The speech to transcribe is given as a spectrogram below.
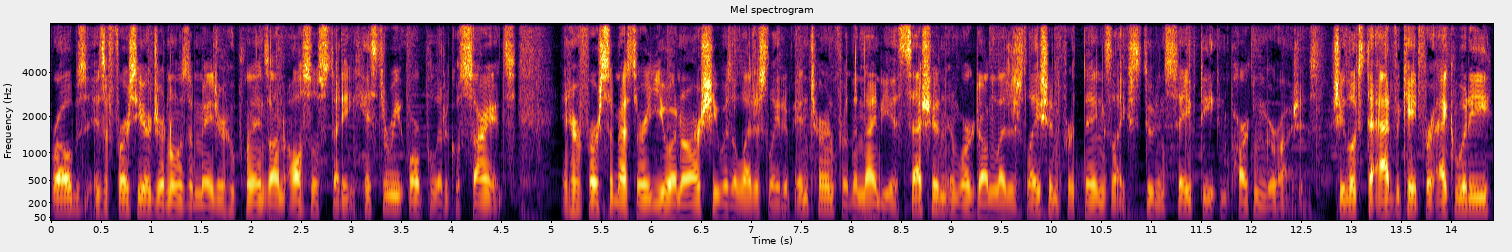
Frobes is a first year journalism major who plans on also studying history or political science. In her first semester at UNR, she was a legislative intern for the 90th session and worked on legislation for things like student safety and parking garages. She looks to advocate for equity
